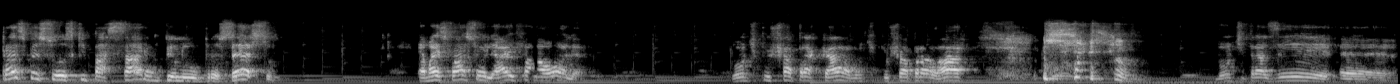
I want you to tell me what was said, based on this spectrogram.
para as pessoas que passaram pelo processo, é mais fácil olhar e falar: olha, vão te puxar para cá, vão te puxar para lá, vão te trazer é,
